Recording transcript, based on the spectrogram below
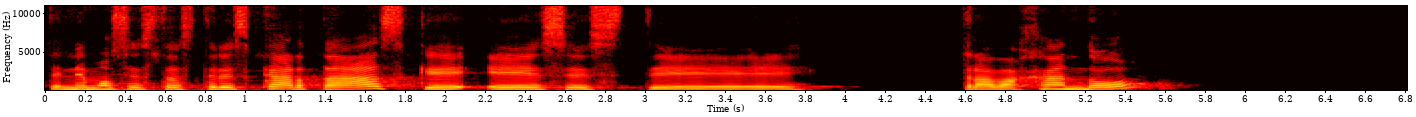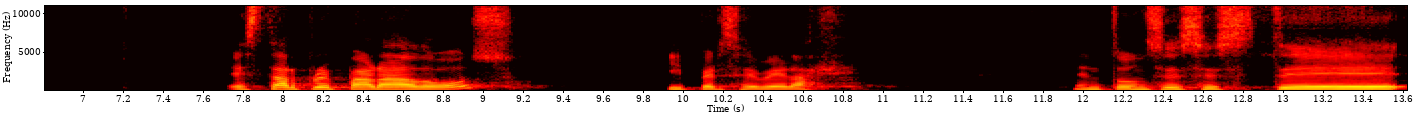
Tenemos estas tres cartas que es este trabajando, estar preparados, y perseverar. Entonces, este,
